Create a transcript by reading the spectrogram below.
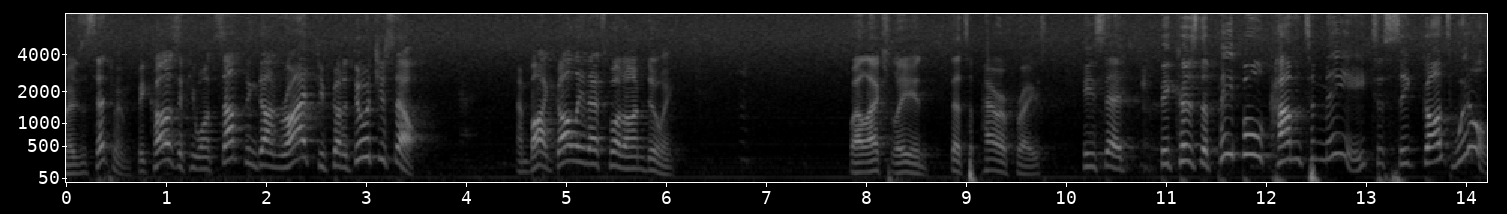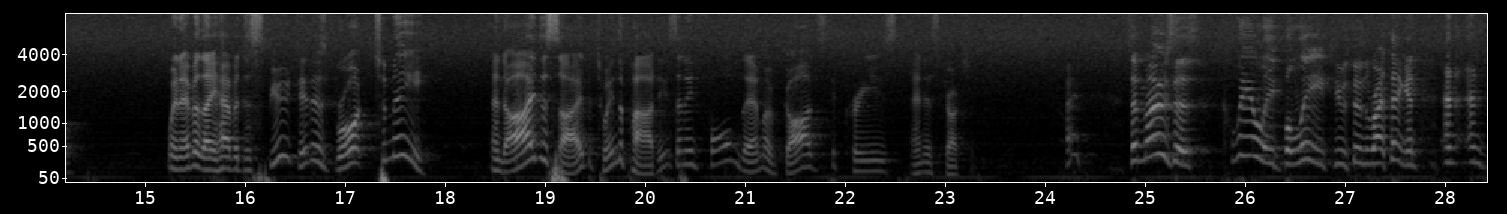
Moses said to him, Because if you want something done right, you've got to do it yourself. And by golly, that's what I'm doing. Well, actually, that's a paraphrase. He said, Because the people come to me to seek God's will. Whenever they have a dispute, it is brought to me. And I decide between the parties and inform them of God's decrees and instructions. Okay? So Moses clearly believed he was doing the right thing. And, and, and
